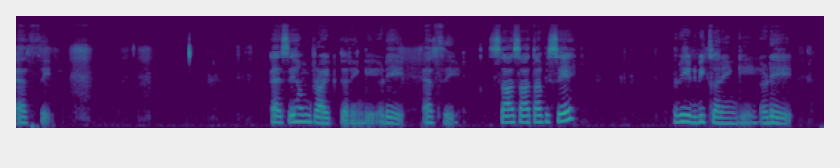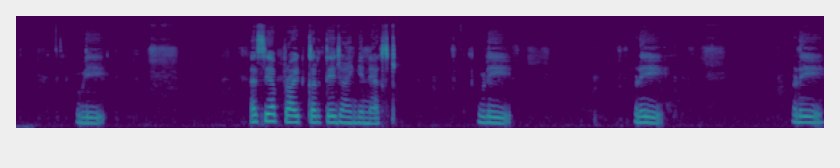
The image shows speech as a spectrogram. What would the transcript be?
ऐसे ऐसे हम राइट करेंगे रे। ऐसे साथ साथ आप इसे रीड भी करेंगे। रे रे ऐसे आप राइट करते जाएँगे नेक्स्ट रे रे रे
